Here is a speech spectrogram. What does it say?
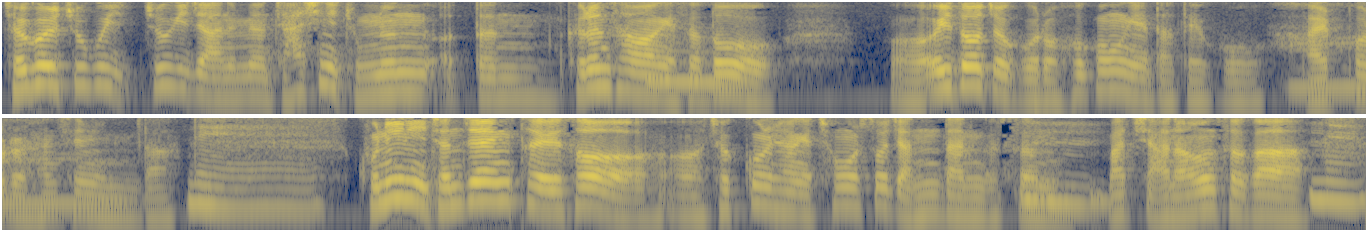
적을 죽이, 죽이지 않으면 자신이 죽는 어떤 그런 상황에서도 음. 어, 의도적으로 허공에다 대고 아. 발포를 한 셈입니다. 네. 군인이 전쟁터에서 어, 적군을 향해 총을 쏘지 않는다는 것은 음. 마치 아나운서가 네.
